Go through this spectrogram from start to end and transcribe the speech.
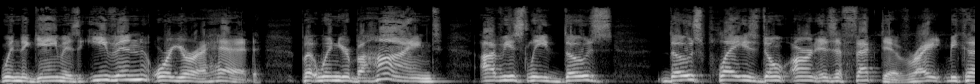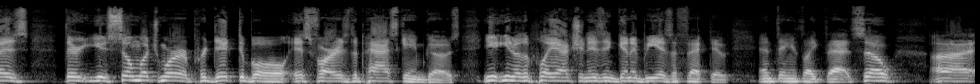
when the game is even or you're ahead. But when you're behind, obviously those those plays don't aren't as effective, right? Because they're you so much more predictable as far as the pass game goes. You, you know, the play action isn't going to be as effective and things like that. So. Uh,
